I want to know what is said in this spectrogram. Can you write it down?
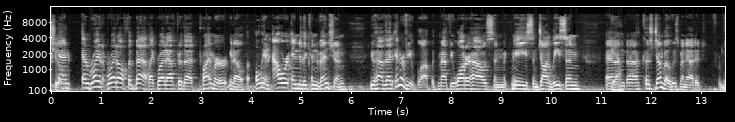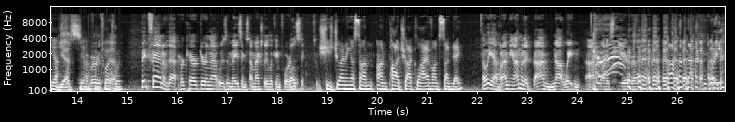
Sure. And and right right off the bat, like right after that primer, you know, only an hour into the convention, you have that interview block with Matthew Waterhouse and McNeice and John Leeson and uh, Cush Jumbo, who's been added from yeah, Yes. yeah, from Birth. Torchwood. Big fan of that. Her character in that was amazing, so I'm actually looking forward Well, to seeing. some- she's joining us on, on Podshock Live on Sunday. Oh yeah, but I mean, I'm gonna. I'm not waiting. I want to see her. Uh, I'm not waiting,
